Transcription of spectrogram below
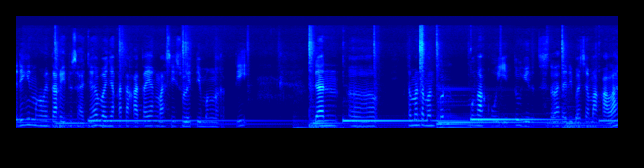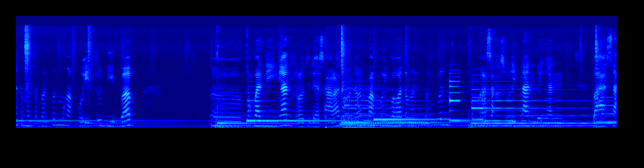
tadi ingin mengomentari itu saja. Banyak kata-kata yang masih sulit dimengerti. Dan uh, teman-teman pun mengakui itu gitu. Setelah tadi baca makalah teman-teman pun mengakui itu di bab perbandingan kalau tidak salah teman-teman mengakui bahwa teman-teman pun merasa kesulitan dengan bahasa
